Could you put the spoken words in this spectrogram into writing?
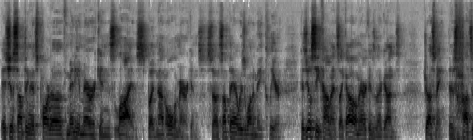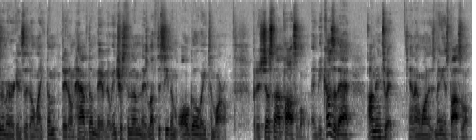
It's just something that's part of many Americans' lives, but not all Americans. So it's something I always want to make clear. Because you'll see comments like, oh, Americans and their guns. Trust me, there's lots of Americans that don't like them. They don't have them. They have no interest in them. They'd love to see them all go away tomorrow. But it's just not possible. And because of that, I'm into it. And I want as many as possible.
